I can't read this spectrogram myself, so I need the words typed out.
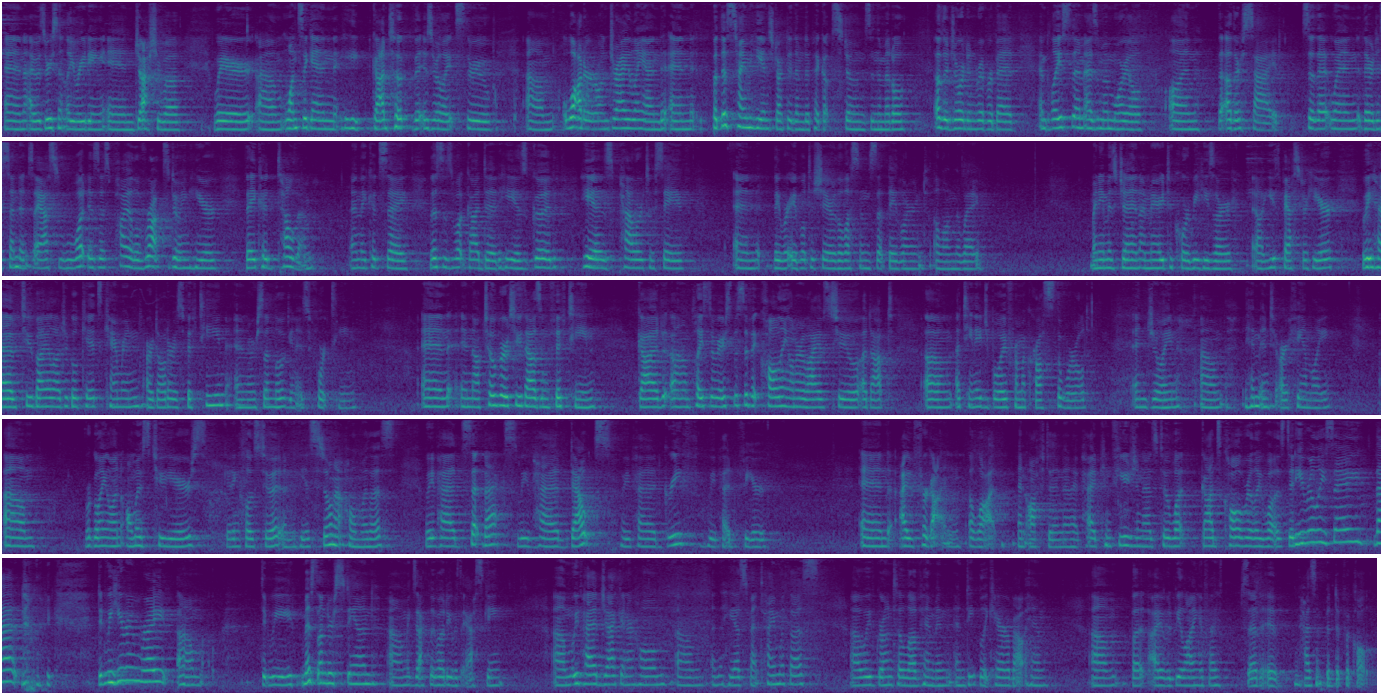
And I was recently reading in Joshua where um, once again he, God took the Israelites through um, water on dry land, and but this time he instructed them to pick up stones in the middle of the Jordan riverbed and place them as a memorial on the other side so that when their descendants asked, What is this pile of rocks doing here? they could tell them. And they could say, This is what God did. He is good, He has power to save. And they were able to share the lessons that they learned along the way. My name is Jen. I'm married to Corby. He's our uh, youth pastor here. We have two biological kids. Cameron, our daughter, is 15, and our son Logan is 14. And in October 2015, God um, placed a very specific calling on our lives to adopt um, a teenage boy from across the world and join um, him into our family. Um, we're going on almost two years, getting close to it, and he is still not home with us. We've had setbacks, we've had doubts, we've had grief, we've had fear. And I've forgotten a lot and often, and I've had confusion as to what God's call really was. Did he really say that? Did we hear him right? Um, did we misunderstand um, exactly what he was asking? Um, we've had Jack in our home, um, and he has spent time with us. Uh, we've grown to love him and, and deeply care about him. Um, but I would be lying if I said it hasn't been difficult.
